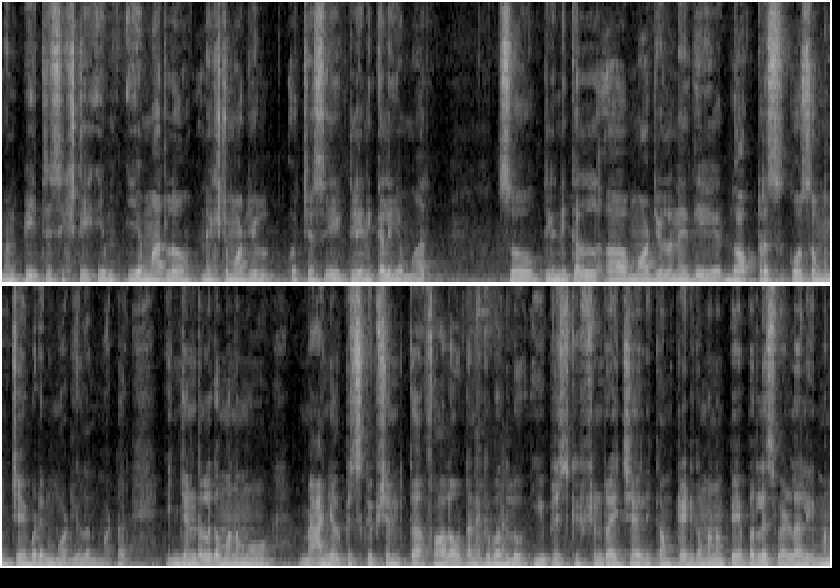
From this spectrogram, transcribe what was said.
మన పీ త్రీ సిక్స్టీ ఎం ఈఎంఆర్లో నెక్స్ట్ మాడ్యూల్ వచ్చేసి clinical EMR so clinical module అనేది డాక్టర్స్ కోసం చేయబడిన మాడ్యూల్ అనమాట ఇన్ జనరల్గా మనము మాన్యువల్ ప్రిస్క్రిప్షన్ ఫాలో అవటానికి బదులు ఈ ప్రిస్క్రిప్షన్ రైట్ చేయాలి. కంప్లీట్గా మనం పేపర్లెస్ వెళ్ళాలి మన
